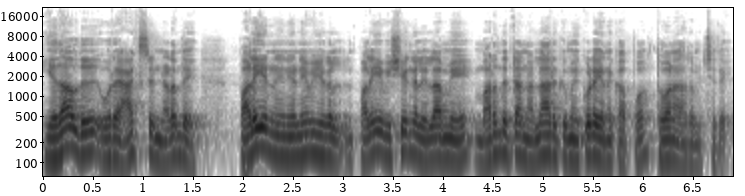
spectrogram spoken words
ஏதாவது ஒரு ஆக்சிடென்ட் நடந்து பழைய நி- நினைவுகள் பழைய விஷயங்கள் எல்லாமே மறந்துட்டால் நல்லா இருக்குமே கூட எனக்கு அப்போ தோண ஆரம்பிச்சது.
